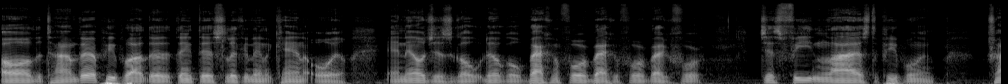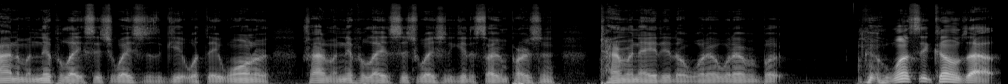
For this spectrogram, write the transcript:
all the time. There are people out there that think they're slicker than a can of oil, and they'll just go, they'll go back and forth, back and forth, back and forth, just feeding lies to people and trying to manipulate situations to get what they want, or try to manipulate a situation to get a certain person terminated or whatever, whatever. But once it comes out,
